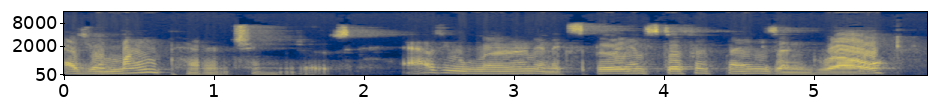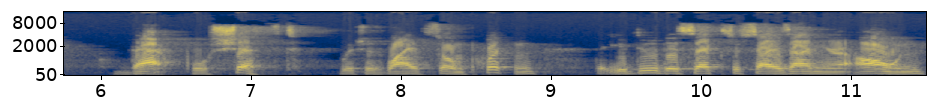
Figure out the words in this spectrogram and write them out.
as your mind pattern changes. As you learn and experience different things and grow, that will shift, which is why it's so important that you do this exercise on your own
